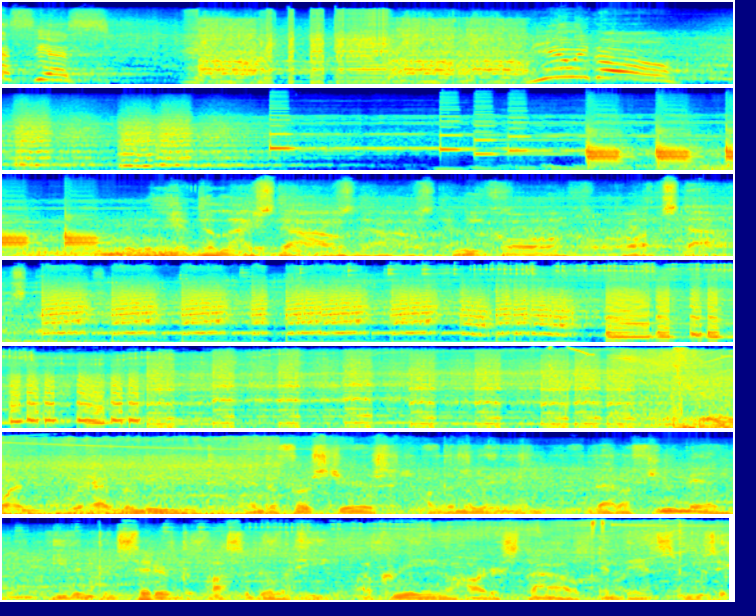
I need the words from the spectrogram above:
yes, yes. Here we go. Live the lifestyle we call hardstyle. would have believed in the first years of the millennium that a few men even considered the possibility of creating a harder style in dance music.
